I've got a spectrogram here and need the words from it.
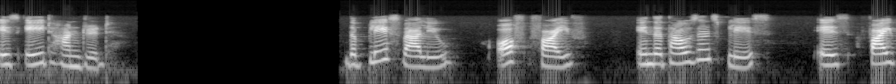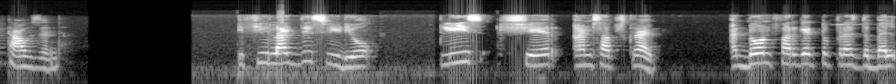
is 800. The place value of 5 in the thousands place is 5000. If you like this video, please share and subscribe. And don't forget to press the bell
